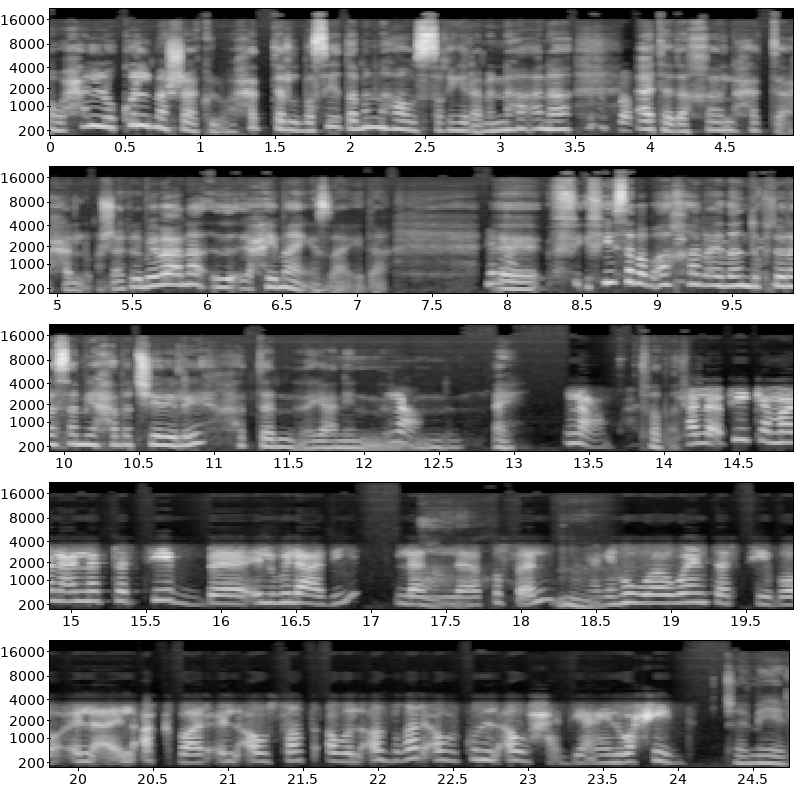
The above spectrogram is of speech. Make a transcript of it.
أو حل كل مشاكله حتى البسيطة منها والصغيرة منها أنا أتدخل حتى أحل مشاكله بمعنى حماية زايدة. آه في سبب آخر أيضا دكتورة سامية حابة تشيري ليه؟ حتى يعني نعم. أي. نعم. تفضل. هلأ في كمان عندنا الترتيب الولادي للطفل. آه. يعني هو وين ترتيبه؟ الأكبر الأوسط أو الأصغر أو كل اوحد يعني الوحيد. جميل.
